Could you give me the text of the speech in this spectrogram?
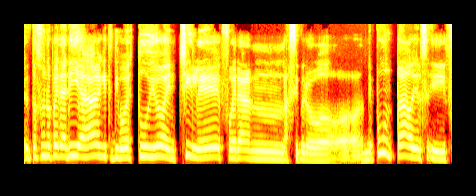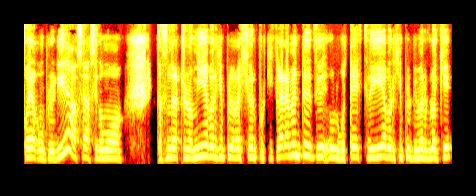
Entonces uno esperaría que este tipo de estudios en Chile fueran así, pero de punta y fuera como prioridad, o sea, así como está haciendo la astronomía, por ejemplo, en la región, porque claramente lo que usted escribía, por ejemplo, el primer bloque,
